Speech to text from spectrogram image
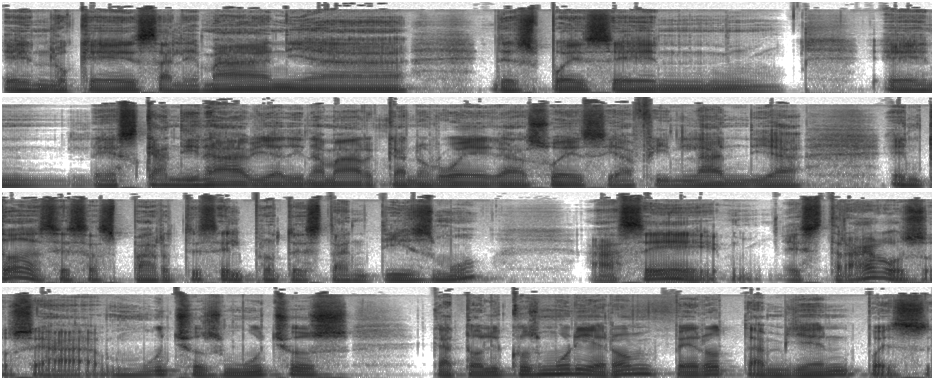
en lo que es Alemania, después en, Escandinavia, Dinamarca, Noruega, Suecia, Finlandia, en todas esas partes el protestantismo hace estragos, o sea, muchos, muchos católicos murieron, pero también pues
